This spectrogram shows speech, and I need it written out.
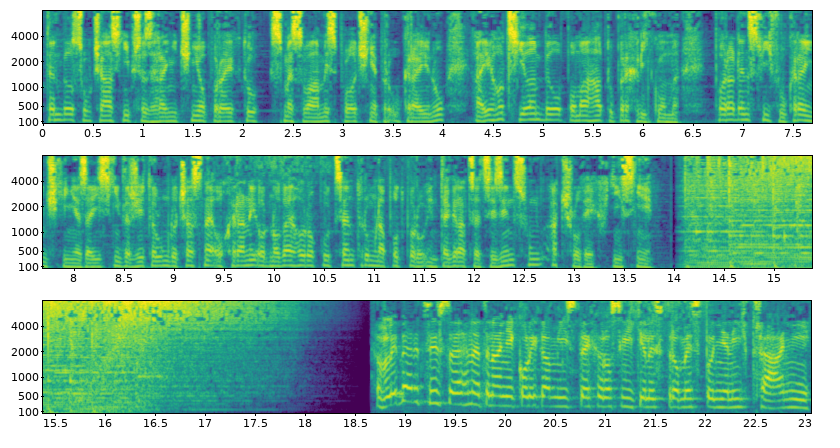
Ten byl součástí přeshraničního projektu Jsme s vámi společně pro Ukrajinu a jeho cílem bylo pomáhat uprchlíkům. Poradenství v ukrajinštině zajistí držitelům dočasné ochrany od nového roku Centrum na podporu integrace cizinců a člověk v tísni. V Liberci se hned na několika místech rozsvítily stromy splněných přání.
